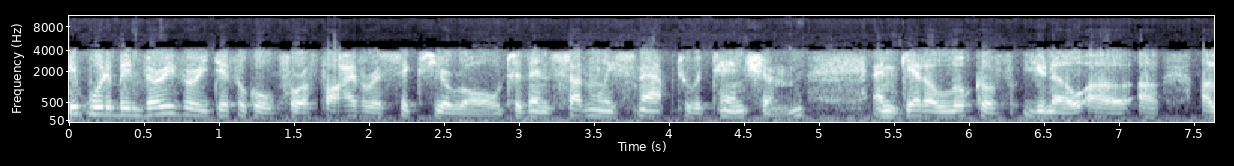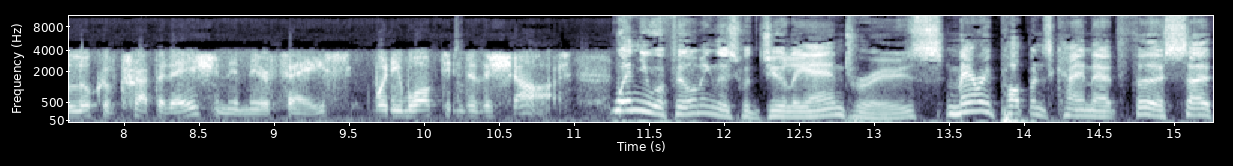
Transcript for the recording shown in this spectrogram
it would have been very, very difficult for a five or a six year old to then suddenly snap to attention and get a look of, you know, a, a, a look of trepidation in their face when he walked into the shot. When you were filming this with Julie Andrews, Mary Poppins came out first. So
